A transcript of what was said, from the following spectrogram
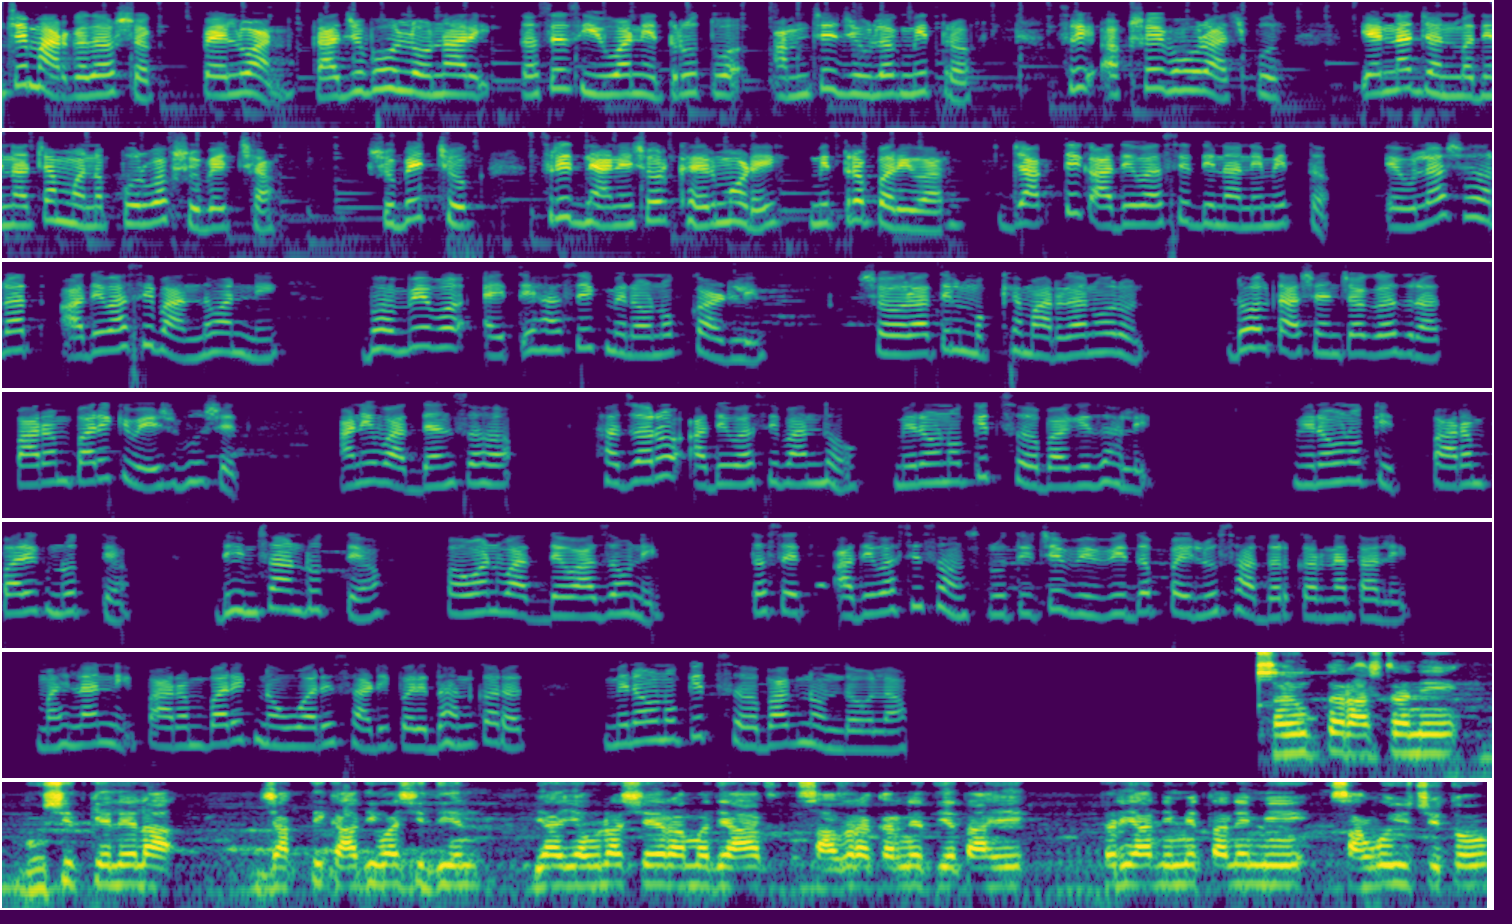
आमचे मार्गदर्शक पैलवान राजूभाऊ लोणारी तसेच युवा नेतृत्व आमचे जिवलग मित्र श्री अक्षयभाऊ राजपूत यांना जन्मदिनाच्या मनपूर्वक शुभेच्छा. शुभेच्छुक श्री ज्ञानेश्वर खैरमोडे मित्रपरिवार जागतिक आदिवासी दिनानिमित्त येवला शहरात आदिवासी बांधवांनी भव्य व ऐतिहासिक मिरवणूक काढली. शहरातील मुख्य मार्गांवरून ढोल ताशांच्या गजरात पारंपरिक वेशभूषेत आणि वाद्यांसह हजारो आदिवासी बांधव मिरवणुकीत सहभागी झाले. मिरवणुकीत पारंपरिक नृत्य धीमसा नृत्य पवनवाद्य वाजवणे तसेच आदिवासी संस्कृतीचे विविध पैलू सादर करण्यात आले. महिलांनी पारंपरिक नऊवारी साडी परिधान करत मिरवणुकीत सहभाग नोंदवला. संयुक्त राष्ट्राने घोषित केलेला जागतिक आदिवासी दिन या येवला शहरामध्ये आज साजरा करण्यात येत आहे. तर या निमित्ताने मी सांगू इच्छितो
